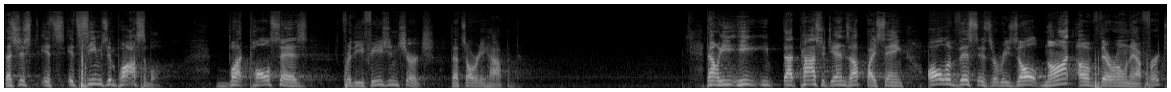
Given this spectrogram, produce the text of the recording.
That's just, it's, it seems impossible. But Paul says for the Ephesian church, that's already happened. Now, he, he, he, that passage ends up by saying all of this is a result not of their own effort,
